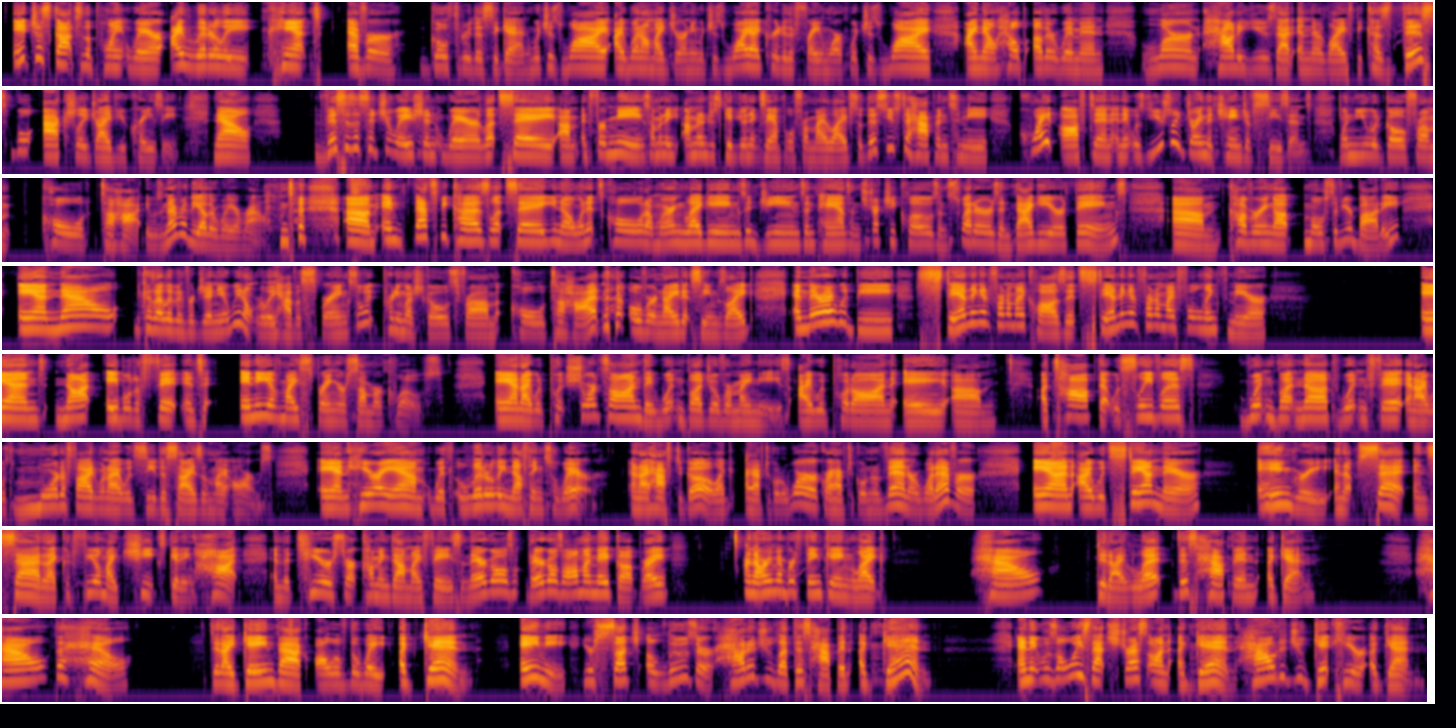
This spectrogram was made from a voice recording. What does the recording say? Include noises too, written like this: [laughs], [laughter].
it just got to the point where I literally can't ever go through this again, which is why I went on my journey, which is why I created the framework, which is why I now help other women learn how to use that in their life because this will actually drive you crazy. Now, this is a situation where let's say um, and for me so i'm to i'm to just give you an example from my life so this used to happen to me quite often and it was usually during the change of seasons when you would go from cold to hot. It was never the other way around. [laughs] um, and that's because, let's say, you know, when it's cold, I'm wearing leggings and jeans and pants and stretchy clothes and sweaters and baggier things, um, covering up most of your body. And now, because I live in Virginia, we don't really have a spring, so it pretty much goes from cold to hot [laughs] overnight, it seems like. And there I would be standing in front of my closet, standing in front of my full length mirror and not able to fit into any of my spring or summer clothes. And I would put shorts on, they wouldn't budge over my knees. I would put on a um, a top that was sleeveless, wouldn't button up, wouldn't fit, and I was mortified when I would see the size of my arms. And here I am with literally nothing to wear. And I have to go. Like I have to go to work or I have to go to an event or whatever. And I would stand there angry and upset and sad and I could feel my cheeks getting hot and the tears start coming down my face and there goes there goes all my makeup, right? And I remember thinking like how did I let this happen again? How the hell did I gain back all of the weight again? Aimee, you're such a loser. How did you let this happen again? And it was always that stress on again. How did you get here again?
